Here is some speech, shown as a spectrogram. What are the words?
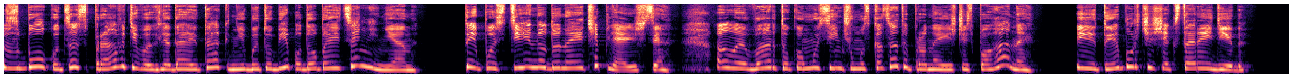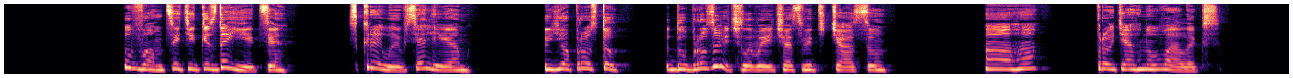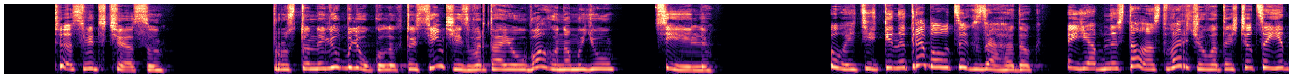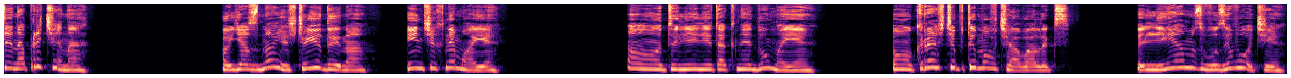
Збоку це справді виглядає так, ніби тобі подобається Нінyan. Ти постійно до неї чіпляєшся, але варто комусь іншому сказати про неї щось погане, і ти бурчиш, як старий дід. Вам це тільки здається, скривився Ліам. Я просто доброзичливий час від часу. Ага, протягнув Алекс. Час від часу. Просто не люблю, коли хтось інший звертає увагу на мою ціль. Ой, тільки не треба оцих загадок. Я б не стала стверджувати, що це єдина причина. А я знаю, що єдина, інших немає. От Лілі так не думає. О, краще б ти мовчав, Алекс. Ліам звузив очі.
